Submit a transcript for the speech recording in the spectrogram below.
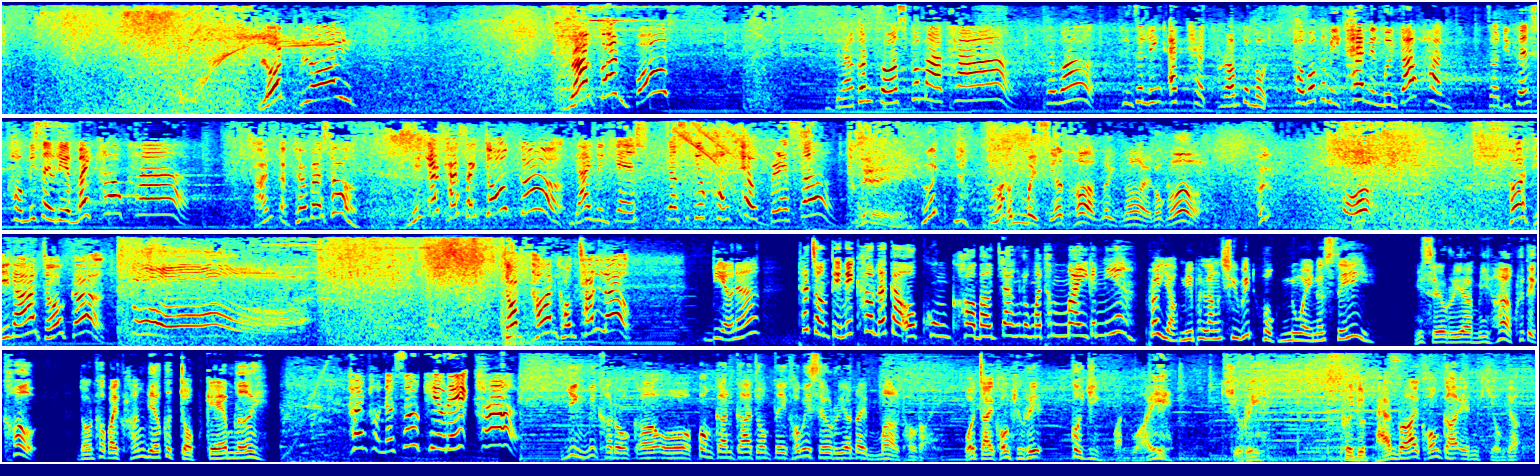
ลดเลย ดราก้อนฟอสดราก้อนฟรอสก็มาค่ะ แต่ว่าถึงจะลิงก์แอคแท็กพร้อมกันหมดเพราะว่าก็มีแค่ 19,000จอดีเฟนส์ของมิสเซเรียไม่เข้าค่ะ ฉันกับเทอร์เบเซอร์ลิงแอคแท็กใส่โจ๊กเกอร์ได้หนึ่งเกจจากสกิลของเทลเบรเซอร์เฮ้ยฉันไม่เสียท่าง่ายๆหรอกนะเฮ้ยอ๋อโทษทีนะโจ๊กเกอร์โอ้ จบเทิร์นของฉันแล้ว เดี๋ยวนะ ถ้าโจมตีไม่เข้าแล้วกาโอคุงคอเบาจังลงมาทำไมกันเนี่ย เพราะอยากมีพลังชีวิตหกหน่วยนะสิ มิเซเรียมีห้าคริติคอลโดนเข้าไปครั้งเดียวก็จบเกมเลย เทิร์นของนักสู้คิริค่ะ ยิ่งมิคาโดกาโอ ป้องกันการโจมตีของมิเซเรียได้มากเท่าไหร่ หัวใจของคิริก็ยิ่งหวั่นไหวคิริ เพื่อหยุดแผนร้ายของกาเอ็นเขียวยักษ์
